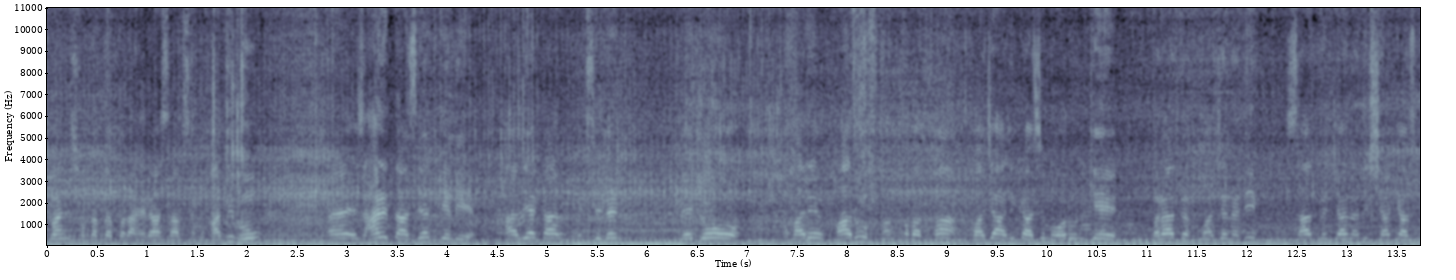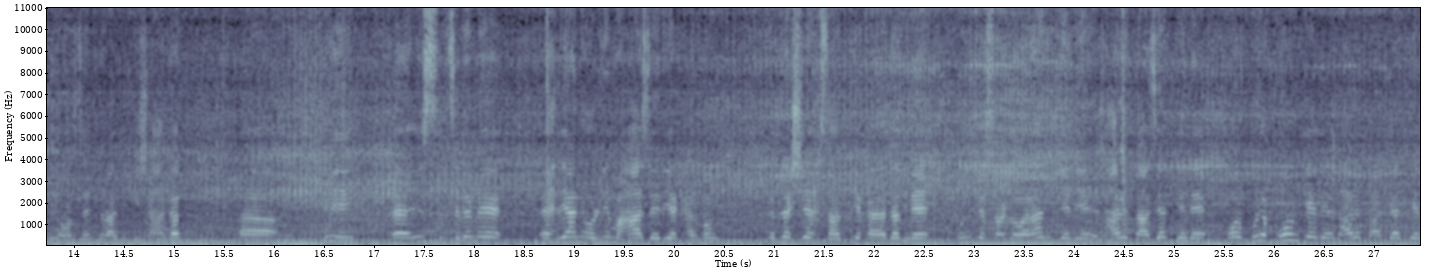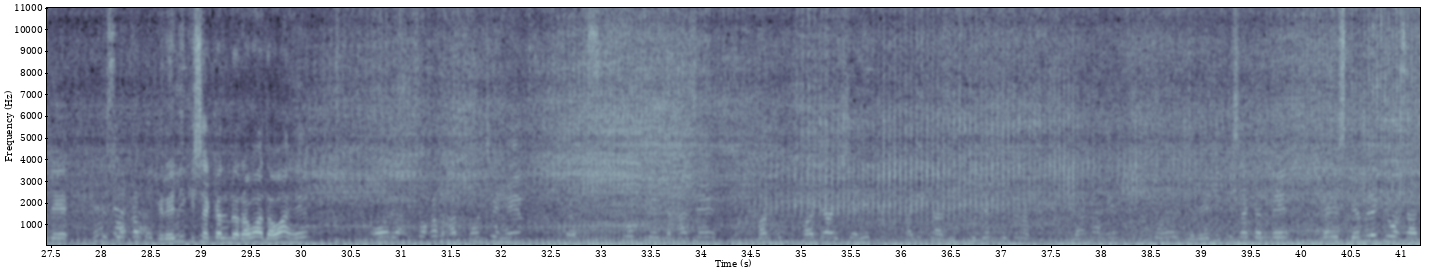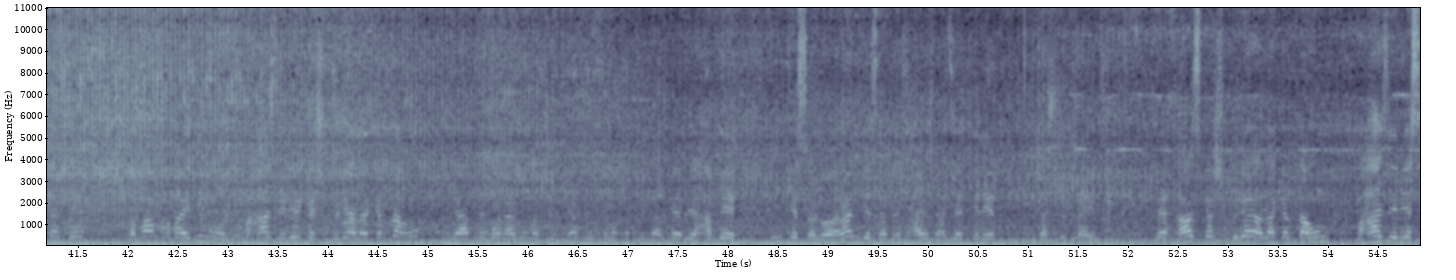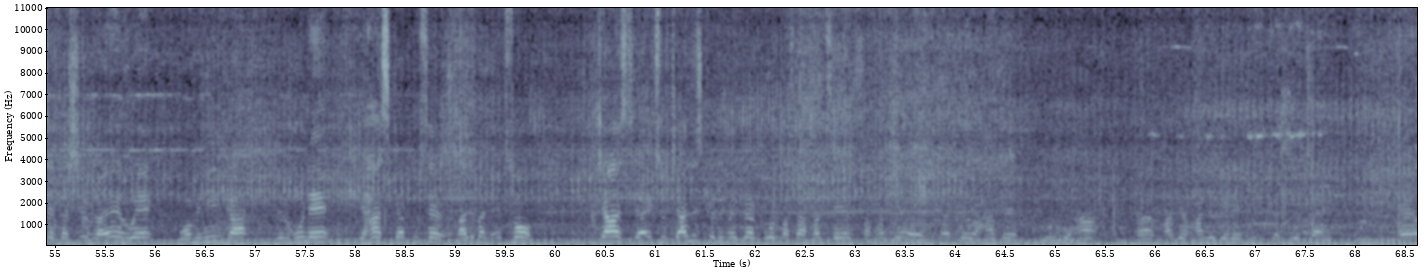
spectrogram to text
میزبان اس وقت براہ راست آپ سے مخاطب ہوں۔ اظہار تعزیت کے لیے حالیہ کار ایکسیڈنٹ میں جو ہمارے معروف منقبہ خاں خواجہ علی کاظم اور ان کے برادر خواجہ ندیم، ساتھ میں جان علی شاہ کاظمی اور زین راجی کی شہادت ہوئی۔ اس سلسلے میں اہلیان اولڈی محاذ ایریا کھرمنگ قبلہ شیخ صاحب کی قیادت میں ان کے سرگوران کے لیے اظہار تعزیت کے لیے اور پورے قوم کے لیے اظہار تعزیت کے لیے اس وقت ایک ریلی کی شکل میں رواں دوا ہے اور اس وقت ہم پہنچے ہیں چوک سے جہاں سے مرحوم خواجہ شہید علی کاظم کی گھر کی طرف جانا ہے۔ جو ہے ریلی کی شکل میں میں اس کیمرے کی وساطت سے تمام عمائدین اور محاذ ایریا کا شکریہ ادا کرتا ہوں۔ کہ آپ نے دو نازم اپنے وقت نکال کر یہاں پہ کے سرگوران کے ساتھ اظہار تعزیت کے لیے تشریف لائے۔ میں خاص کر شکریہ ادا کرتا ہوں محاذ ایریا سے تشریف لائے ہوئے مومنین کا، جنہوں نے یہاں اسکرٹو سے غالباً ایک سو پچاس یا ایک سو چالیس کلو میٹر دور مسافت سے سفر کر کے یہاں پہ ان کے یہاں خواجہ خانی کے لیے تشریف لائے۔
